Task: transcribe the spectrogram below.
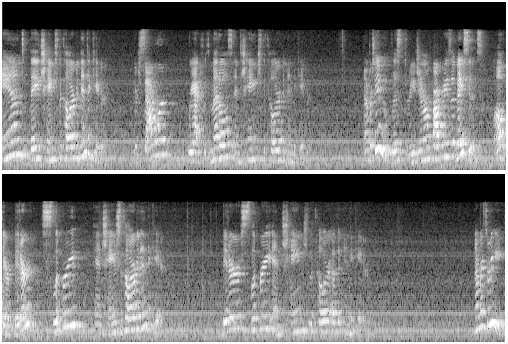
and they change the color of an indicator. They're sour, react with metals, and change the color of an indicator. Number two, list three general properties of bases. Well, they're bitter, slippery, and change the color of an indicator. Bitter, slippery, and change the color of an indicator. Number three,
